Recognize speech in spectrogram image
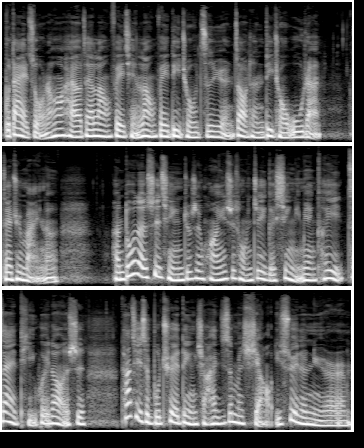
不带走？然后还要再浪费钱、浪费地球资源，造成地球污染，再去买呢？很多的事情，就是黄医师从这个信里面可以再体会到的是，他其实不确定小孩子这么小，一岁的女儿，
